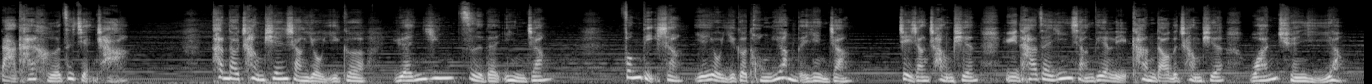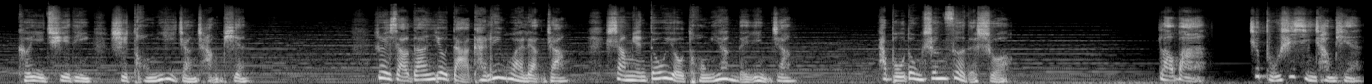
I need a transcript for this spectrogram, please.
打开盒子检查，看到唱片上有一个“元音”字的印章，封底上也有一个同样的印章。这张唱片与他在音响店里看到的唱片完全一样，可以确定是同一张唱片。芮小丹又打开另外两张，上面都有同样的印章。他不动声色地说。老板，这不是新唱片，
